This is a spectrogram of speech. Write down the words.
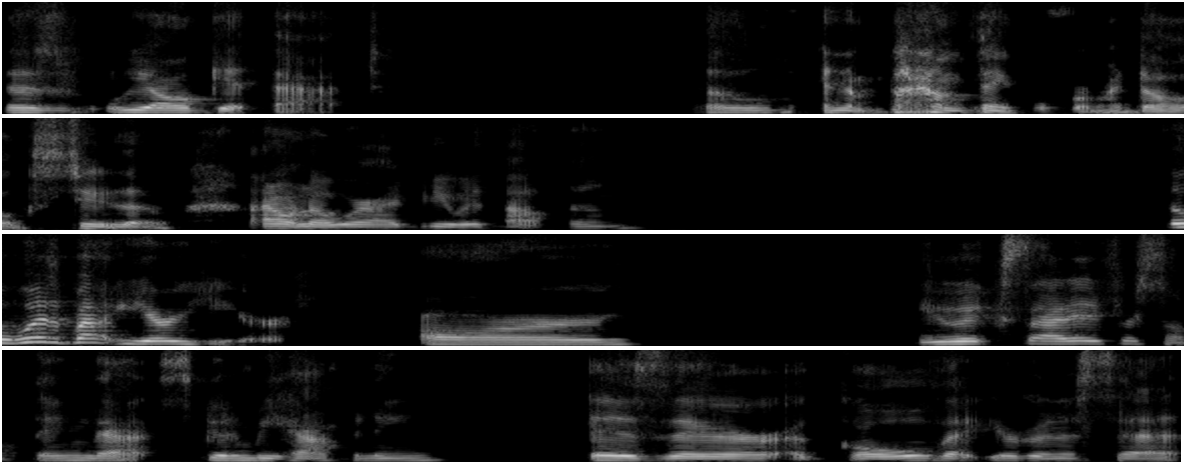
Because we all get that. So, and but I'm thankful for my dogs too, though. I don't know where I'd be without them. So, what about your year? Are you excited for something that's going to be happening? Is there a goal that you're going to set?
